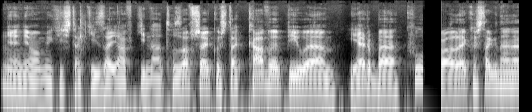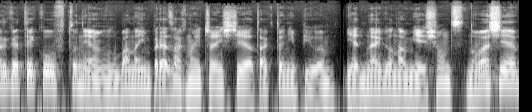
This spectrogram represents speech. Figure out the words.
Nie, nie mam jakiejś takiej zajawki na to. Zawsze jakoś tak kawę piłem, yerbę, kurwa, ale jakoś tak na energetyków to nie wiem, chyba na imprezach najczęściej, a tak to nie piłem. Jednego na miesiąc. No właśnie,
